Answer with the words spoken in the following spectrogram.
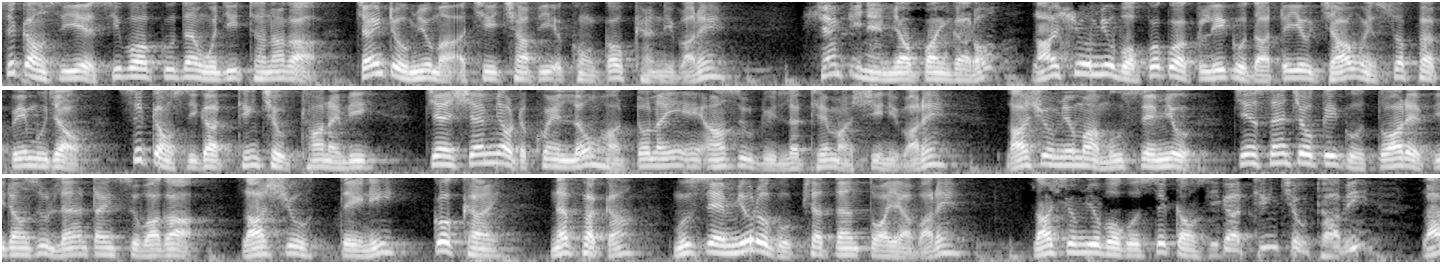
စစ်ကောင်စီရဲ့စီးပွားကူးသန်းဝန်ကြီးဌာနကကျိုင်းတုံမြို့မှာအခြေချပြီးအခွန်ကောက်ခံနေပါတယ်။ရှမ်းပြည်နယ်မြောက်ပိုင်းကတော့လာရှိုးမြို့ပေါ်ကွက်ကွက်ကလေးကိုသာတရုတ်ကြားဝင်ဆွတ်ဖက်ပေးမှုကြောင့်စစ်ကောင်စီကထိန်းချုပ်ထားနိုင်ပြီးကြံရှမ်းမြောက်တခွင်လုံးဟာတော်လိုင်းအင်အားစုတွေလက်ထဲမှာရှိနေပါတယ်။ လာရှိုးမြို့မှာမူဆယ်မြို့ကျင်စန်းကျော်ကိတ်ကိုတွားတဲ့ပြည်တော်စုလမ်းအတိုင်းဆိုပါကလာရှိုးတိန်နီကုတ်ခိုင်နတ်ဖက်ကမူဆယ်မြို့တို့ကိုဖျက်ဆီးသွားရပါတယ်။လာရှိုးမြို့ပေါ်ကိုစစ်ကောင်စီကထိန်းချုပ်ထားပြီးလာ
